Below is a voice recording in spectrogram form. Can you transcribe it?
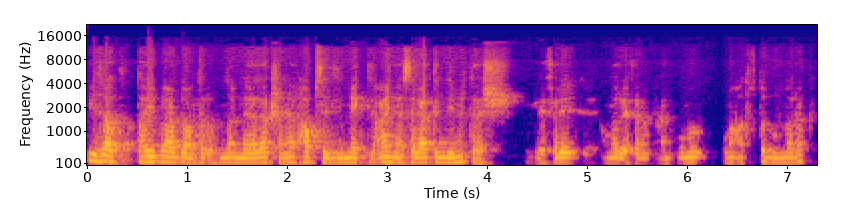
Bizzat Tayyip Erdoğan tarafından Meral Akşener hapsedilmekle aynen Selahattin Demirtaş refere, ona refer, yani onu, ona atıfta bulunarak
